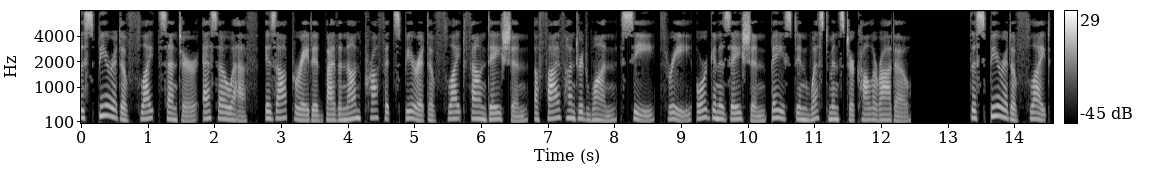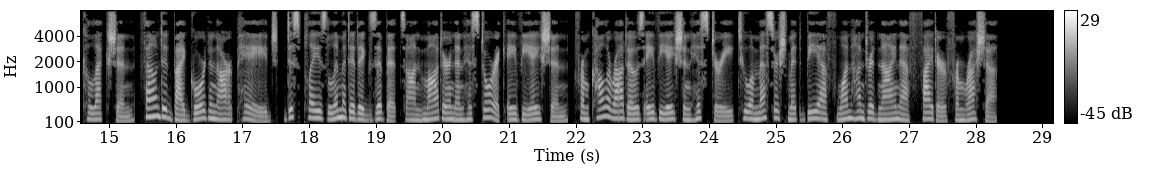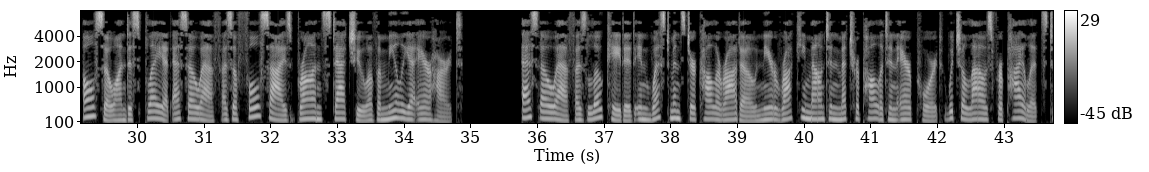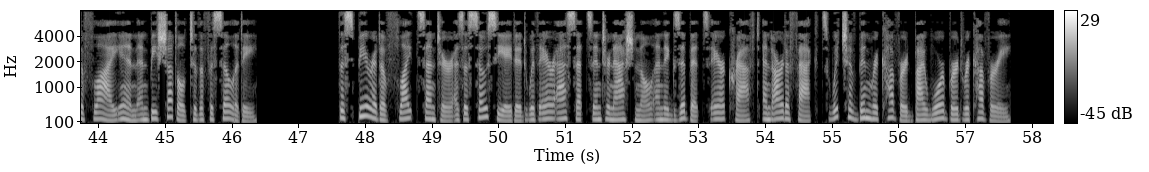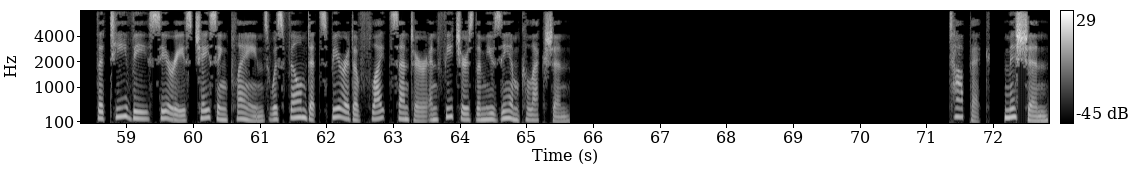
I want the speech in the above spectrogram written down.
The Spirit of Flight Center SOF, is operated by the nonprofit Spirit of Flight Foundation, a 501 organization based in Westminster, Colorado. The Spirit of Flight collection, founded by Gordon R. Page, displays limited exhibits on modern and historic aviation, from Colorado's aviation history to a Messerschmitt Bf-109F fighter from Russia. Also on display at SOF is a full-size bronze statue of Amelia Earhart. SOF is located in Westminster, Colorado near Rocky Mountain Metropolitan Airport which allows for pilots to fly in and be shuttled to the facility. The Spirit of Flight Center is associated with Air Assets International and exhibits aircraft and artifacts which have been recovered by Warbird Recovery. The TV series Chasing Planes was filmed at Spirit of Flight Center and features the museum collection. Topic: Mission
